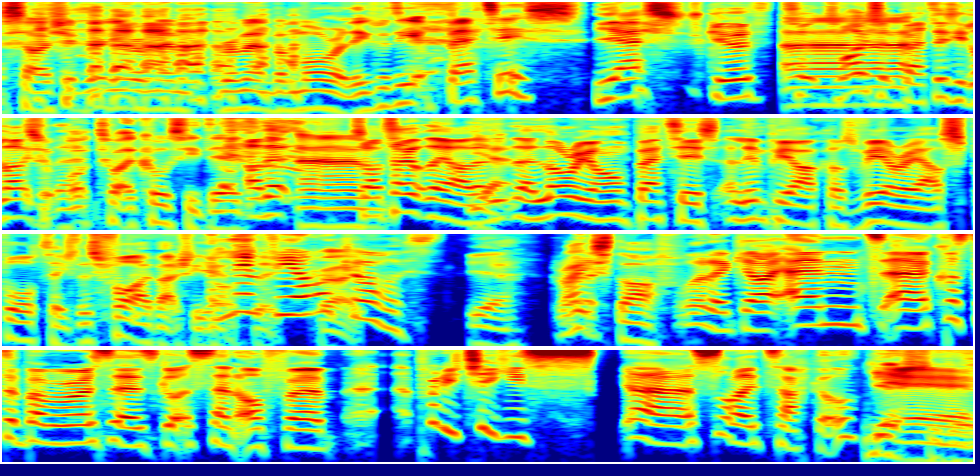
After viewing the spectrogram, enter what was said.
so I should really remember, remember more of these. Was he at Betis? Yes, it's good. Tw- Twice at Uh, Betis, he likes tw- it there. tw- of course he did. Oh, Um, so I'll tell you what they are. They're, yeah. they're Lorient, Betis, Olympiacos, Villarreal, Sporting. There's five actually. not six. Olympiacos. Yeah, great stuff. What a guy. And uh, Kosta Barbarouses has got sent off for a pretty cheeky uh, slide tackle. yeah.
